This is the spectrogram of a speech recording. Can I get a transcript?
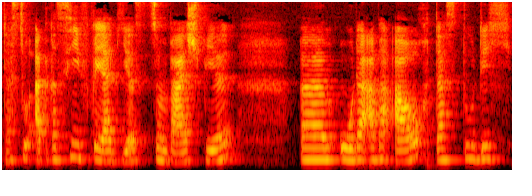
dass du aggressiv reagierst zum Beispiel, ähm, oder aber auch, dass du dich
